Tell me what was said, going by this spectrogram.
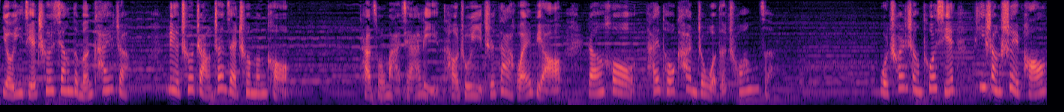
有一节车厢的门开着，列车长站在车门口。他从马甲里掏出一只大怀表，然后抬头看着我的窗子。我穿上拖鞋，披上睡袍，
